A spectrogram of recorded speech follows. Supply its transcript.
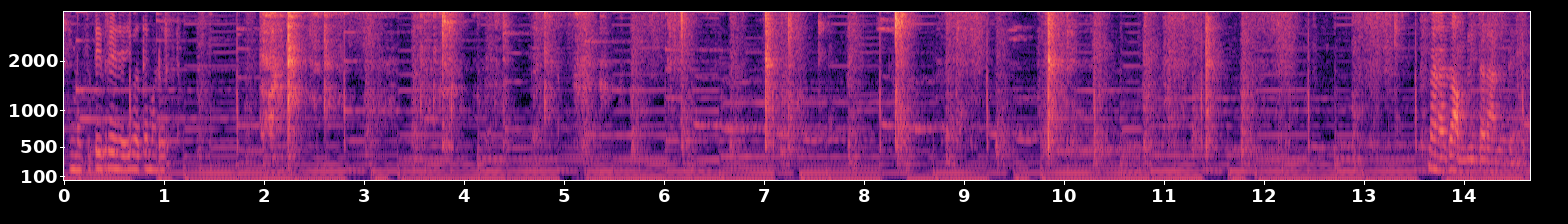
ಇನ್ನು ಬಿಟ್ಟಿದ್ರೆ ಇವತ್ತೇ ಮಾಡೋರು ನಾನು ಅದು ಅಂಬ್ಲಿ ಥರ ಆಗುತ್ತೆ ಅಂತ.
